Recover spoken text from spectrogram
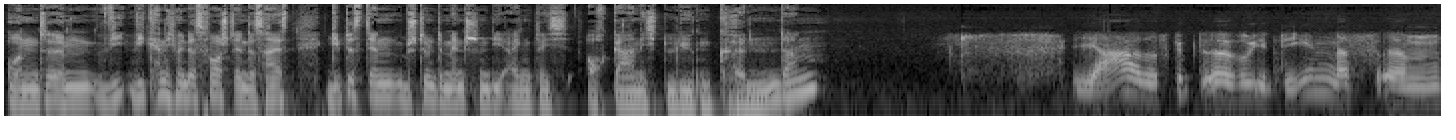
Und ähm, wie, wie kann ich mir das vorstellen? Das heißt, gibt es denn bestimmte Menschen, die eigentlich auch gar nicht lügen können dann? Ja, also es gibt äh, so Ideen, dass ähm,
